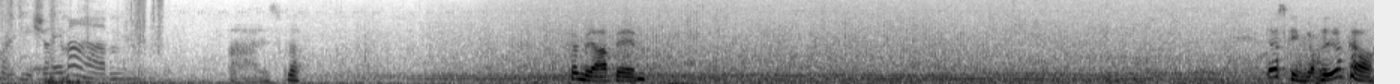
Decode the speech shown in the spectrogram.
Wollte ich schon immer haben. Alles klar. Können wir abheben. Das ging doch locker.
